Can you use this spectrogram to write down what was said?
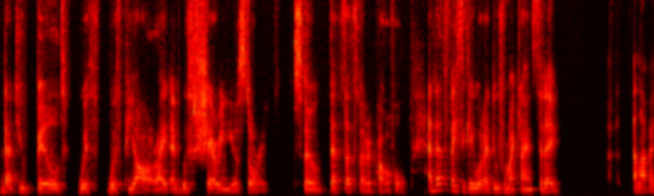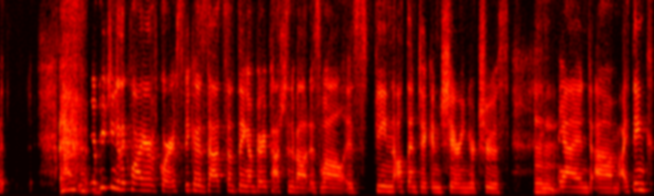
that you build with with PR right? And with sharing your story. So that's that's very powerful. And that's basically what I do for my clients today. I love it um, you're preaching to the choir, of course, because that's something I'm very passionate about as well, is being authentic and sharing your truth. Mm-hmm. And um, I think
